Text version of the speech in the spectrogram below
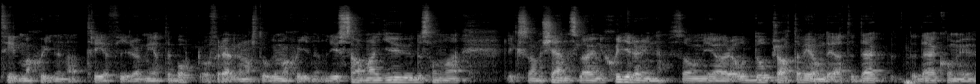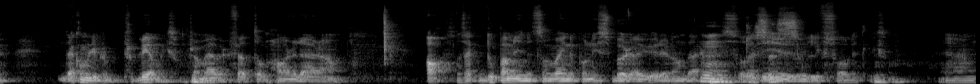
till maskinerna 3-4 meter bort och föräldrarna stod i maskinen. Det är ju samma ljud och samma liksom, känsla och energi där inne som gör, och då pratar vi om det att det där, det där kommer ju det kommer bli problem liksom, framöver för att de har det där ja, som sagt dopaminet som vi var inne på nyss börjar ju redan där mm, så precis. det är ju livsfarligt liksom. Mm.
